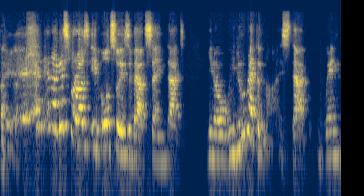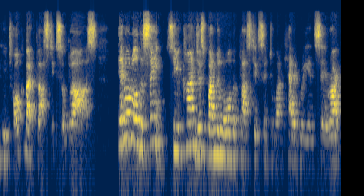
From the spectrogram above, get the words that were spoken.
and, and I guess for us, it also is about saying that, you know, we do recognize that when you talk about plastics or glass, they're not all the same. So you can't just bundle all the plastics into one category and say, right,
